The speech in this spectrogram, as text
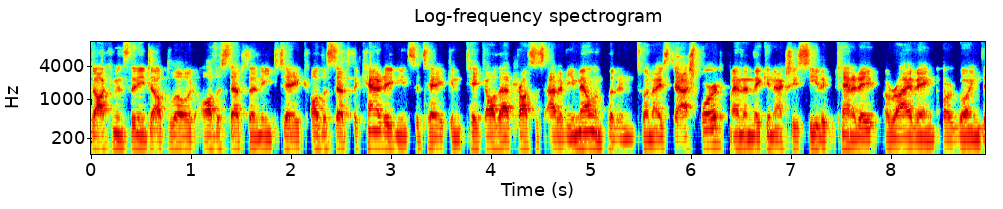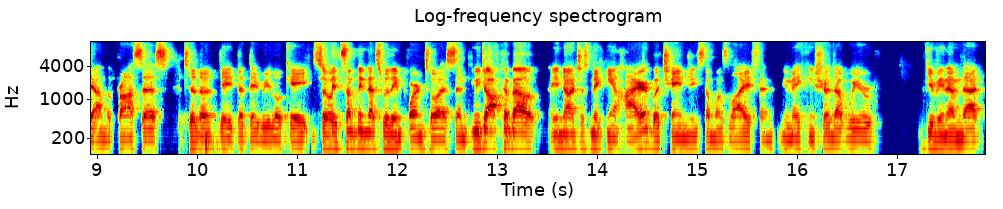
documents they need to upload, all the steps they need to take, all the steps the candidate needs to take, and take all that process out of email and put it into a nice dashboard. And then they can actually see the candidate arriving or going down the process to the date that they relocate. So it's something that's really important to us. And we talk about not just making a hire, but changing someone's life and making sure that we're giving them that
